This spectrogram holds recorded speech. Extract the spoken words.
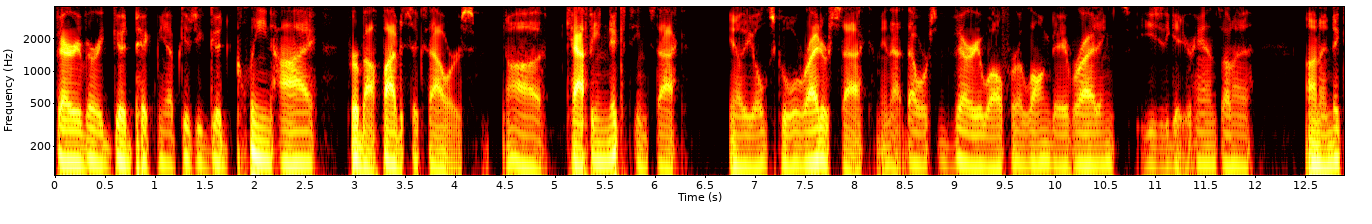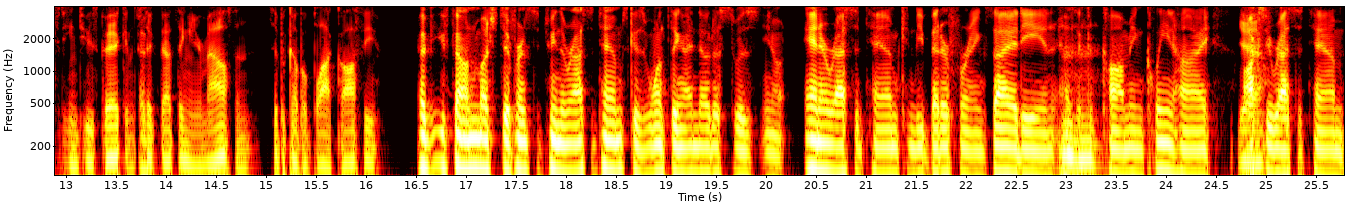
very very good pick me up gives you good clean high for about five to six hours uh, caffeine nicotine stack you know the old school writer stack i mean that, that works very well for a long day of writing it's easy to get your hands on a on a nicotine toothpick and stick that thing in your mouth and sip a cup of black coffee have you found much difference between the racetams? Because one thing I noticed was, you know, aniracetam can be better for anxiety and it has mm-hmm. like a calming, clean high. Yeah. Oxiracetam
